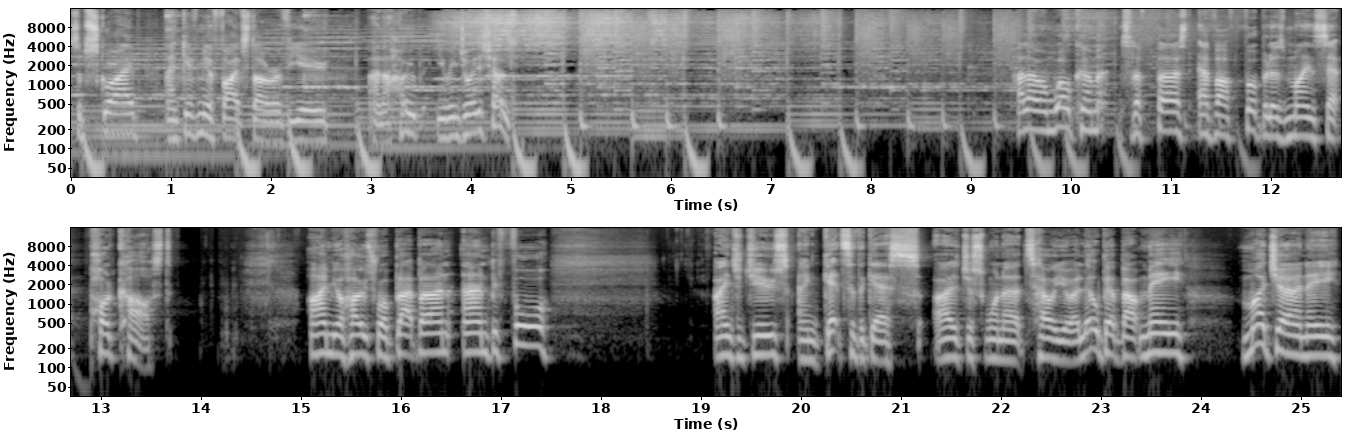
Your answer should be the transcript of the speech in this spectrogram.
subscribe, and give me a five star review. And I hope you enjoy the show. Hello and welcome to the first ever Footballer's Mindset Podcast. I'm your host, Rob Blackburn, and before I introduce and get to the guests, I just want to tell you a little bit about me, my journey,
